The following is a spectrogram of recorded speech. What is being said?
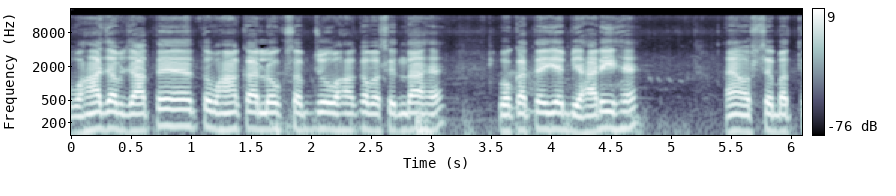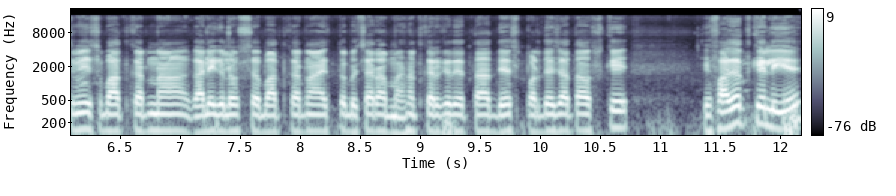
वहाँ जब जाते हैं तो वहाँ का लोग सब जो वहाँ का बासिंदा है, वो कहते हैं, ये बिहारी है। हैं, उससे बदतमीज बात करना गाली गलौज से बात करना, एक तो बेचारा मेहनत करके देता है देश परदेश जाता उसकी हिफाजत के लिए।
